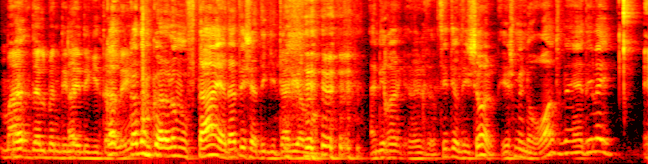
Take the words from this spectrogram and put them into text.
מה אה, ההבדל בין delay דיגיטלי? קוד- קודם כל, אני לא מופתע, ידעתי שהדיגיטלי יבוא. אני רציתי עוד לשאול, יש מנורות ב delay? אה,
